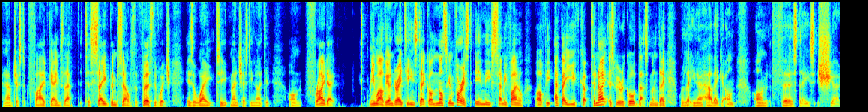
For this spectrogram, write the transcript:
and have just five games left to save themselves, the first of which is away to Manchester United on Friday. Meanwhile, the under 18s take on Nottingham Forest in the semi final of the FA Youth Cup tonight as we record. That's Monday. We'll let you know how they get on on Thursday's show.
